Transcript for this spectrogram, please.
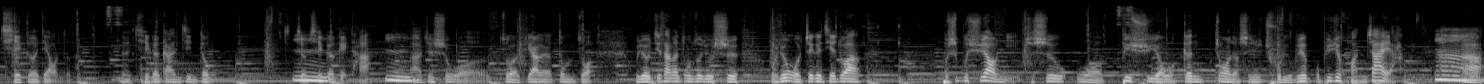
切割掉的，那切割干净都就切割给他、嗯。啊，这是我做了第二个动作。我觉得第三个动作就是，我觉得我这个阶段不是不需要你，只是我必须有我更重要的事情去处理，我必须我必须还债呀、嗯啊，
